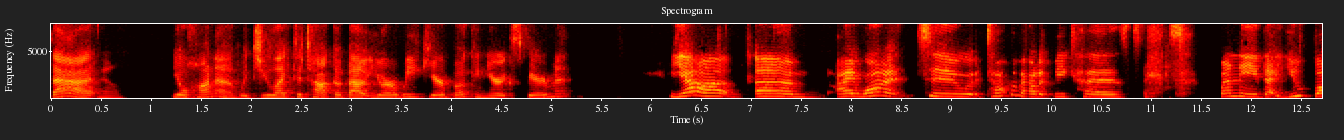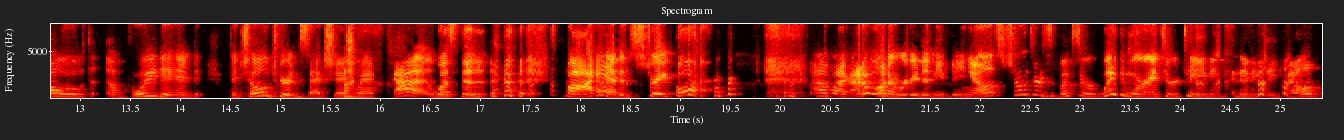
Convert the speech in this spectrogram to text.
that yeah. johanna would you like to talk about your week your book and your experiment? Yeah um i want to talk about it because it's funny that you both avoided the children's section when that was the spot I had it straightforward. I was like, I don't want to read anything else. Children's books are way more entertaining than anything else.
